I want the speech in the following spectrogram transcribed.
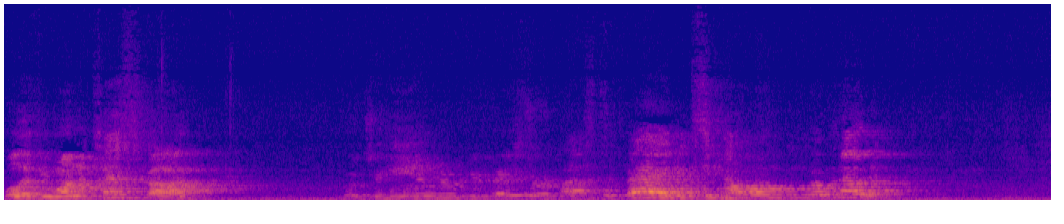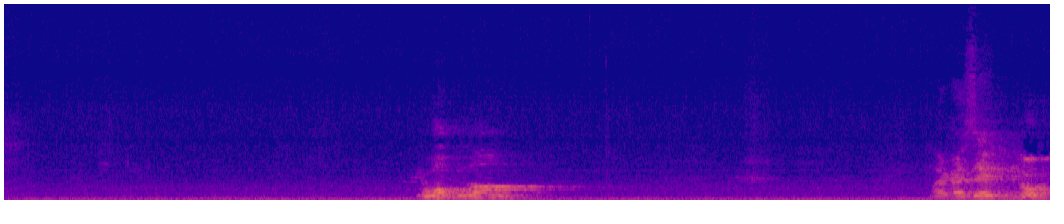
Well, if you want to test God, put your hand over your face or a plastic bag and see how long you can go without it. It won't be long. Like I said, you go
